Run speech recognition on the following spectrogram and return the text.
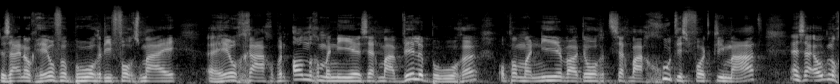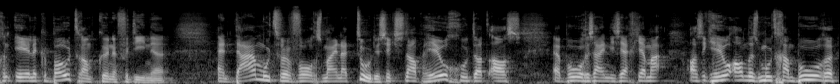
Er zijn ook heel veel boeren die volgens mij uh, heel graag op een andere manier zeg maar, willen boeren. Op een manier waardoor het zeg maar, goed is voor het klimaat. En zij ook nog een eerlijke boterham kunnen verdienen. En daar moeten we volgens mij naartoe. Dus ik snap heel goed dat als er boeren zijn die zeggen: ja, maar als ik heel anders moet gaan boeren,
